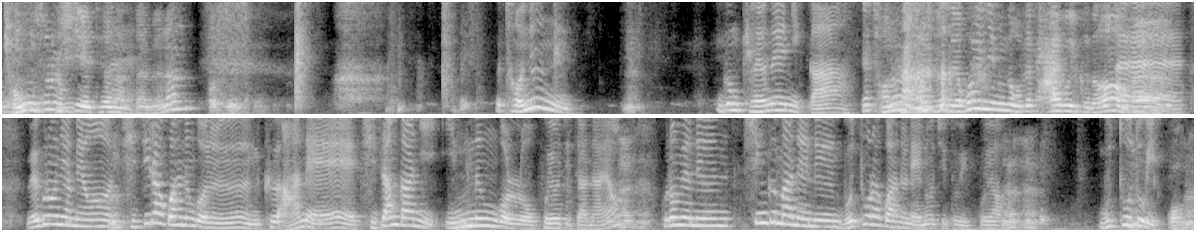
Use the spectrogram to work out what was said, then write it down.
경술, 씨에 경술. 태어났다면은 어떻게 될까요? 저는 네. 이건 견해니까 그냥 저는 안 하셔도 돼요. 호연님인 거 우리가 다 알고 있거든. 네. 네. 왜 그러냐면 음. 지지라고 하는 거는 그 안에 지장간이 있는 걸로 보여지잖아요. 네, 네, 그러면은 신금 안에는 무토라고 하는 에너지도 있고요. 네, 네. 무토도 음. 있고 네.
